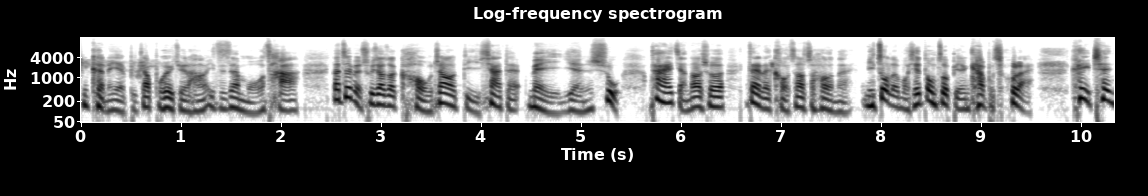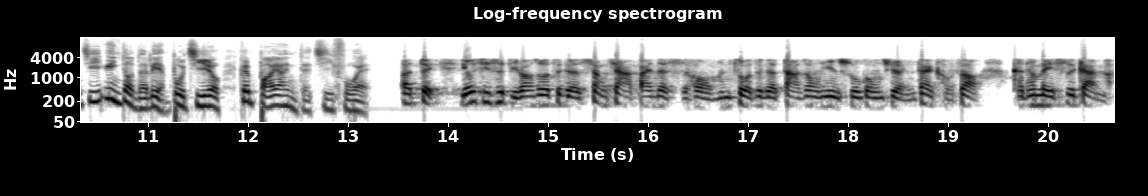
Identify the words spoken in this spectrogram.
你可能也比较不会觉得好像一直在摩擦。那这本书叫做《口罩底下的美颜术》，他还讲到说，戴了口罩之后呢，你做了某些动作别人看不出来，可以趁机运动你的脸部肌肉跟保养你的肌肤。哎，啊，对，尤其是比方说这个上下班的时候，我们坐这个大众运输工具啊，你戴口罩可能没事干嘛。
